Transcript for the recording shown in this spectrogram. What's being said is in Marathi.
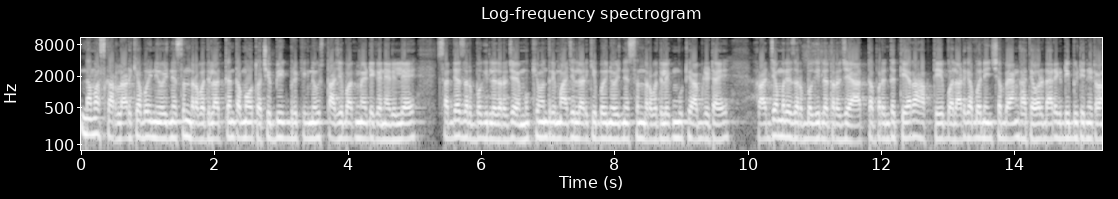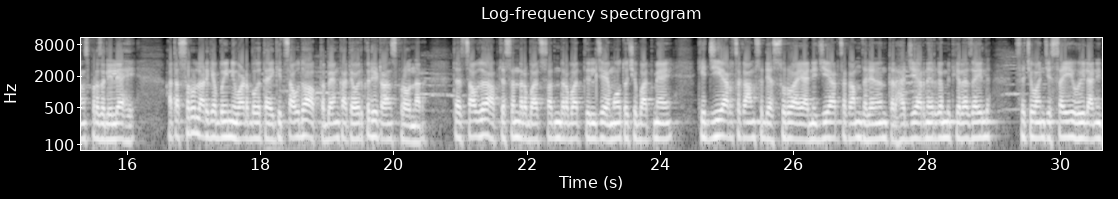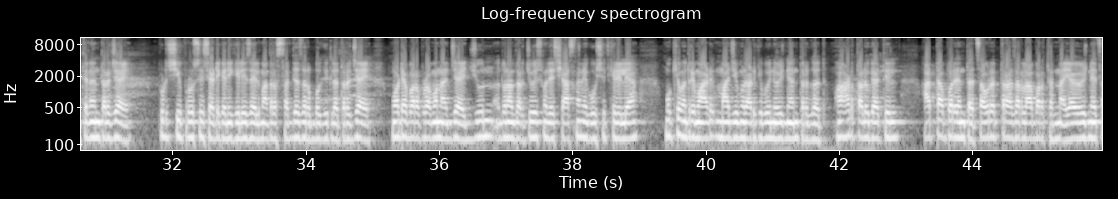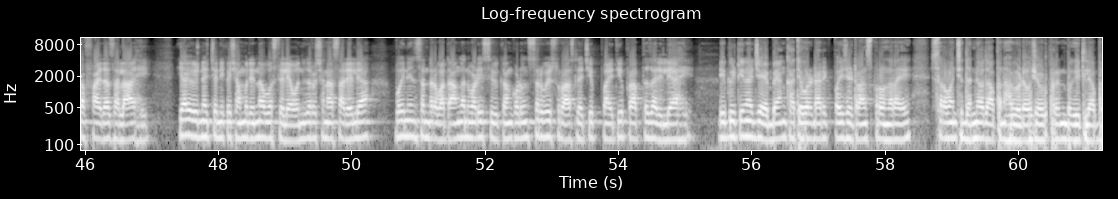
नमस्कार लाडक्या बहीण योजनेसंदर्भातील अत्यंत महत्त्वाची बिग ब्रेकिंग न्यूज ताजी बातमी या ठिकाणी आलेली आहे. सध्या जर बघितलं तर जे मुख्यमंत्री माझी लाडकी बहीण योजनेसंदर्भातील एक मोठी अपडेट आहे. राज्यामध्ये जर बघितलं तर जे आत्तापर्यंत तेरा हप्ते ब लाडक्या बहिणींच्या बँक खात्यावर डायरेक्ट डी बी टीने ट्रान्सफर झालेले आहे. आता सर्व लाडक्या बहिणी वाट बघत आहे की चौदा हप्ता बँक खात्यावर कधी ट्रान्सफर होणार? तर चौदाव्या हप्त्या संदर्भात. संदर्भातील जे महत्त्वाची बातमी आहे की जी आरचं काम सध्या सुरू आहे आणि जी आरचं काम झाल्यानंतर हा जी आर निर्गमित केला जाईल. सचिवांची सही होईल आणि त्यानंतर जे आहे पुढची प्रोसेस या ठिकाणी केली जाईल. मात्र सध्या जर बघितलं तर जे आहे मोठ्या प्रमाणात जे आहे जून दोन हजार चोवीसमध्ये शासनाने घोषित केलेल्या मुख्यमंत्री माड माझी लाडकी बहीण योजनेअंतर्गत महाड तालुक्यातील आत्तापर्यंत चौऱ्याहत्तर हजार लाभार्थ्यांना या योजनेचा फायदा झाला आहे. या योजनेच्या निकषामध्ये न बसलेल्या व निदर्शनास आलेल्या बहिणींसंदर्भात अंगणवाडी सेविकांकडून सर्वे सुरू असल्याची माहिती प्राप्त झालेली आहे. डीबीटीनं जे बँक खात्यावर डायरेक्ट पैसे ट्रान्सफर होणार आहे सर्वांचे धन्यवाद. आपण हा व्हिडिओ शेवटपर्यंत बघितल्याबद्दल.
